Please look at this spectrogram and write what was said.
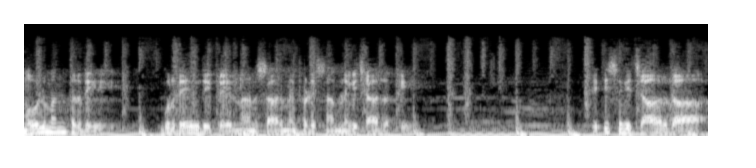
ਮੂਲ ਮੰਤਰ ਦੇ ਗੁਰਦੇਵ ਦੀ ਪ੍ਰੇਰਣਾ ਅਨੁਸਾਰ ਮੈਂ ਤੁਹਾਡੇ ਸਾਹਮਣੇ ਵਿਚਾਰ ਰੱਖੀ। ਤੇ ਇਸ ਵਿਚਾਰ ਦਾ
